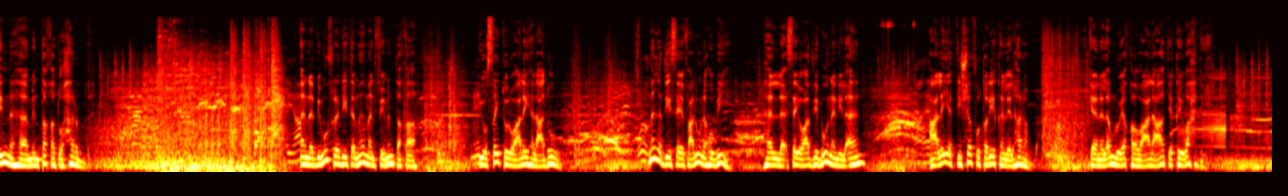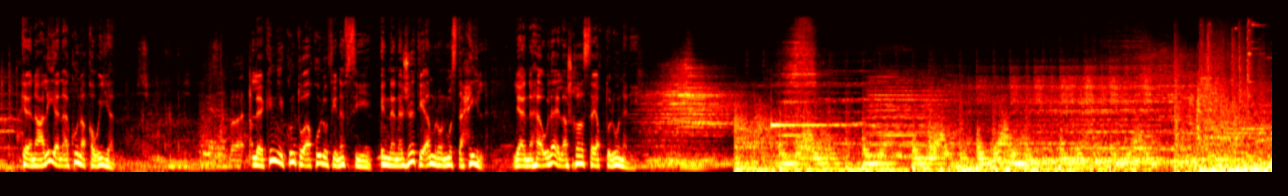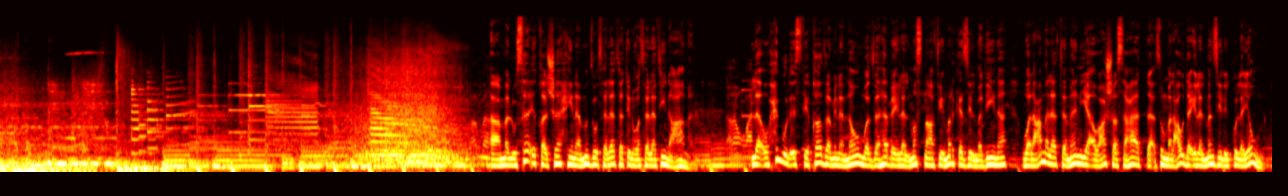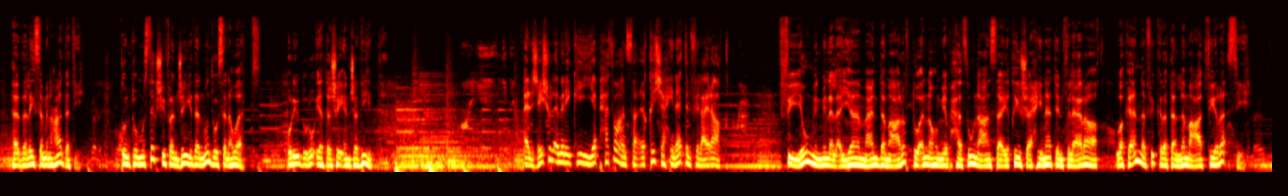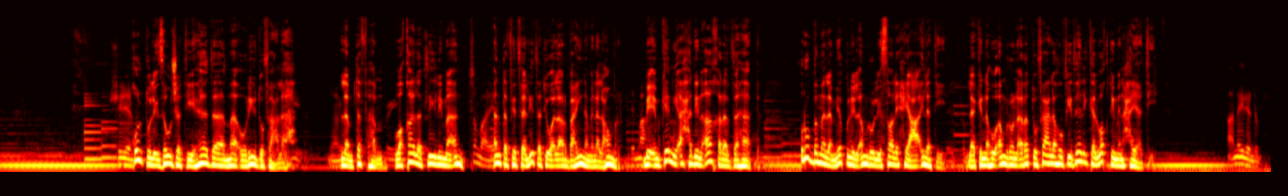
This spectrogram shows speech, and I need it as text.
إنها منطقة حرب. أنا بمفردي تماما في منطقة يسيطر عليها العدو. ما الذي سيفعلونه بي؟ هل سيعذبونني الآن؟ علي اكتشاف طريق للهرب. كان الأمر يقع على عاتقي وحدي. كان علي أن أكون قويا. لكني كنت أقول في نفسي إن نجاتي أمر مستحيل لأن هؤلاء الأشخاص سيقتلونني. أعمل سائق شاحنة منذ 33 عاما. لا أحب الاستيقاظ من النوم والذهاب إلى المصنع في مركز المدينة والعمل ثمانية أو عشر ساعات ثم العودة إلى المنزل كل يوم. هذا ليس من عادتي. كنت مستكشفا جيدا منذ سنوات. أريد رؤية شيء جديد. الجيش الأمريكي يبحث عن سائقي شاحنات في العراق. في يوم من الأيام عندما عرفت أنهم يبحثون عن سائقي شاحنات في العراق وكأن فكرة لمعت في رأسي. قلت لزوجتي هذا ما أريد فعله. لم تفهم وقالت لي لما أنت؟ أنت في الثالثة والأربعين من العمر. بإمكان أحد آخر الذهاب. ربما لم يكن الأمر لصالح عائلتي لكنه أمر أردت فعله في ذلك الوقت من حياتي.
